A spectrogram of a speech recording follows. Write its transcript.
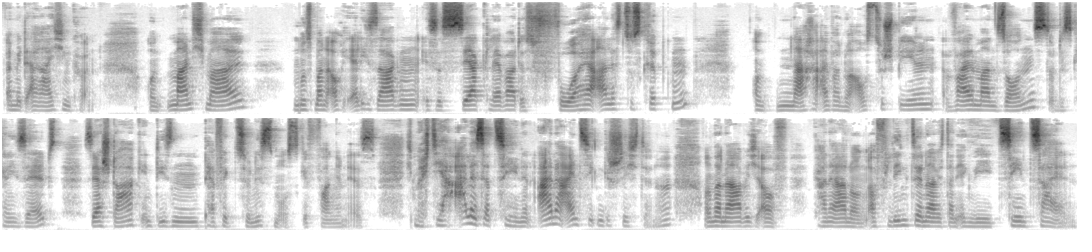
damit erreichen können. Und manchmal muss man auch ehrlich sagen, ist es sehr clever, das vorher alles zu skripten und nachher einfach nur auszuspielen, weil man sonst, und das kenne ich selbst, sehr stark in diesen Perfektionismus gefangen ist. Ich möchte ja alles erzählen in einer einzigen Geschichte. Ne? Und dann habe ich auf, keine Ahnung, auf LinkedIn habe ich dann irgendwie zehn Zeilen.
